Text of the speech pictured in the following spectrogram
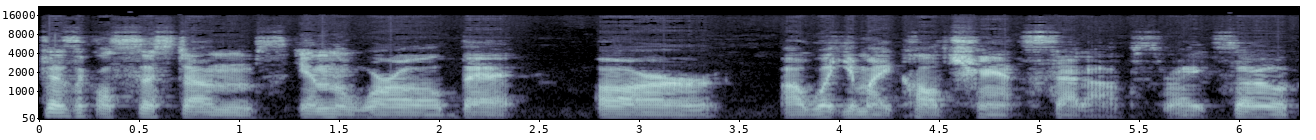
physical systems in the world that are uh, what you might call chance setups, right? So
